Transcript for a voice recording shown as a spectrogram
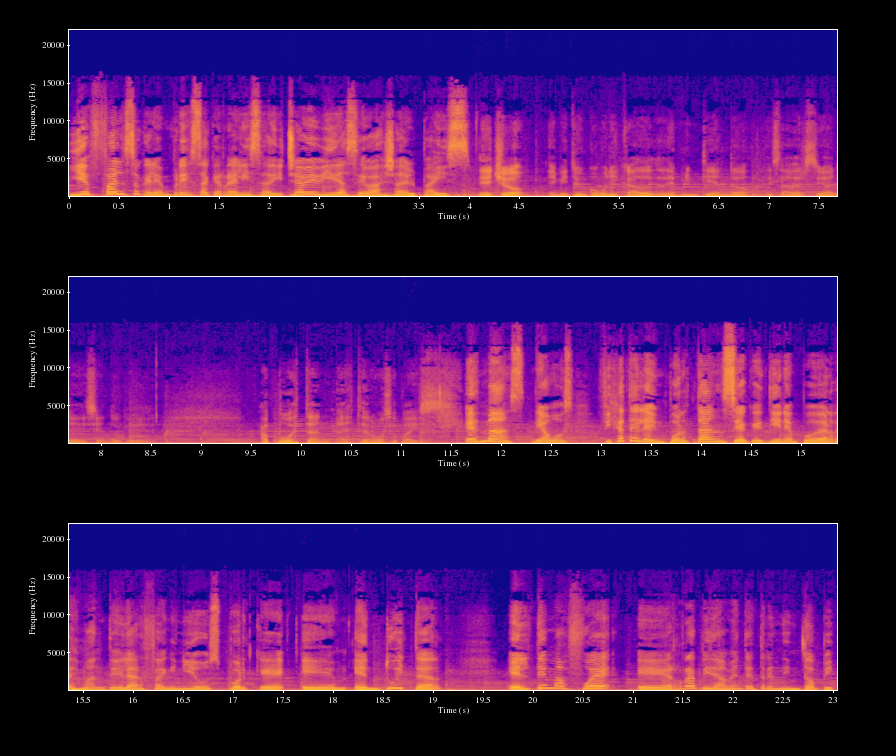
y es falso que la empresa que realiza dicha bebida se vaya del país. De hecho, emitió un comunicado desmintiendo esa versión y diciendo que apuestan a este hermoso país. Es más, digamos, fíjate la importancia que tiene poder desmantelar fake news porque eh, en Twitter el tema fue eh, rápidamente trending topic.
